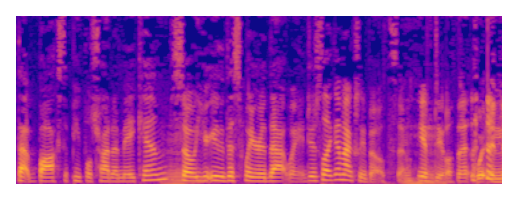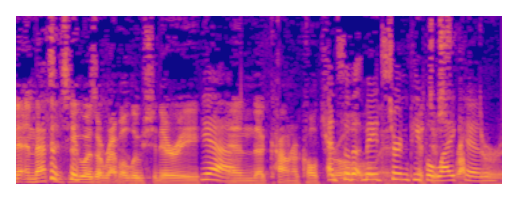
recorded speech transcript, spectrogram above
that box that people try to make him. So you're either this way or that way. Just like I'm actually both, so you have to deal with it. Well, in, in that sense, he was a revolutionary Yeah. and a countercultural. and so that made certain people like him. disruptor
